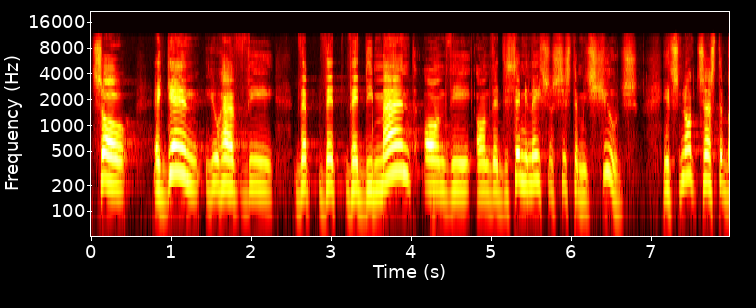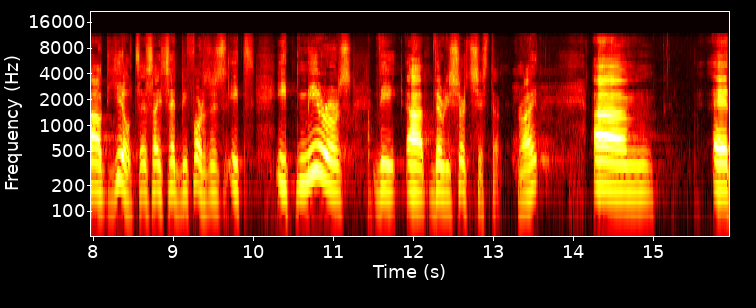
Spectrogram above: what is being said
So again, you have the, the, the, the, demand on the, on the dissemination system is huge. It's not just about yields, as I said before. It's, it's it mirrors the, uh, the research system, right? Um, and,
